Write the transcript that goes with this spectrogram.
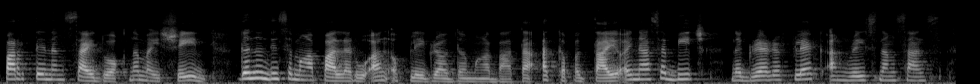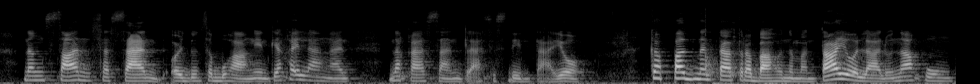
parte ng sidewalk na may shade. Ganon din sa mga palaruan o playground ng mga bata. At kapag tayo ay nasa beach, nagre-reflect ang rays ng sun, ng sun sa sand or dun sa buhangin. Kaya kailangan naka-sunglasses din tayo. Kapag nagtatrabaho naman tayo, lalo na kung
